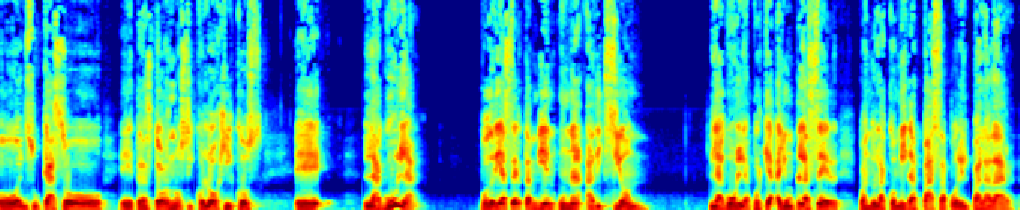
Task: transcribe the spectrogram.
o en su caso eh, trastornos psicológicos. Eh, la gula podría ser también una adicción. La gula, porque hay un placer cuando la comida pasa por el paladar.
